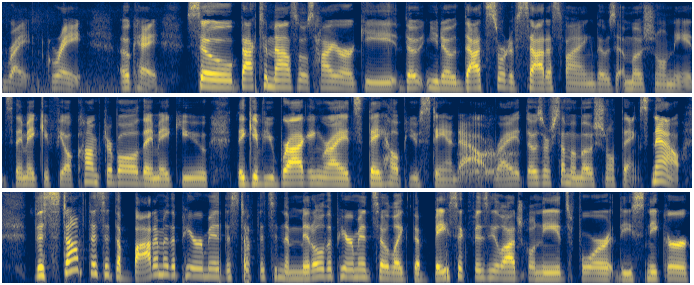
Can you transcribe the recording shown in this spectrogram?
Right. Great. Okay. So back to Maslow's hierarchy, though, you know, that's sort of satisfying those emotional needs. They make you feel comfortable. They make you, they give you bragging rights. They help you stand out, right? Those are some emotional things. Now, the stuff that's at the bottom of the pyramid, the stuff that's in the middle of the pyramid, so like the basic physiological needs for the sneaker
